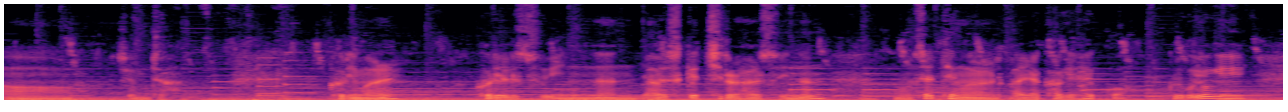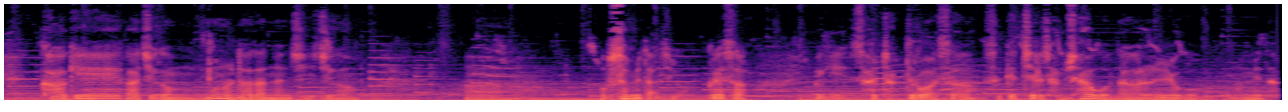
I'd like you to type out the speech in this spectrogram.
어, 지금 자 그림을 그릴 수 있는 야외 스케치를 할 수 있는 어, 세팅을 간략하게 했고 그리고 여기 가게가 지금 문을 닫았는지 지금 어, 없습니다 지금. 그래서 여기 살짝 들어와서 스케치를 잠시 하고 나가려고 합니다.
